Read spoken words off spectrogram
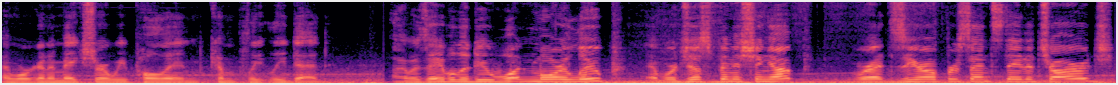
and we're gonna make sure we pull in completely dead. I was able to do one more loop and we're just finishing up. We're at 0% state of charge.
